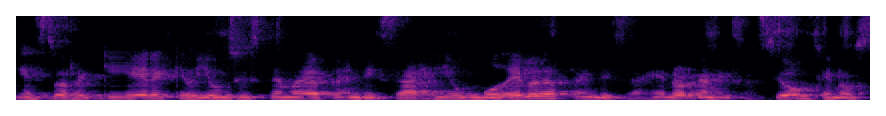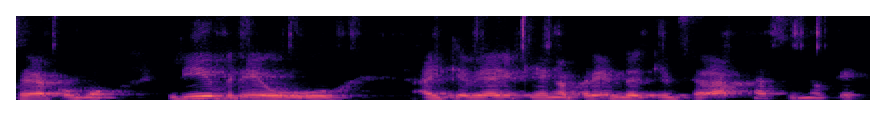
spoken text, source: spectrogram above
esto requiere que haya un sistema de aprendizaje y un modelo de aprendizaje en la organización que no sea como libre o hay que ver quién aprende, quién se adapta, sino que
